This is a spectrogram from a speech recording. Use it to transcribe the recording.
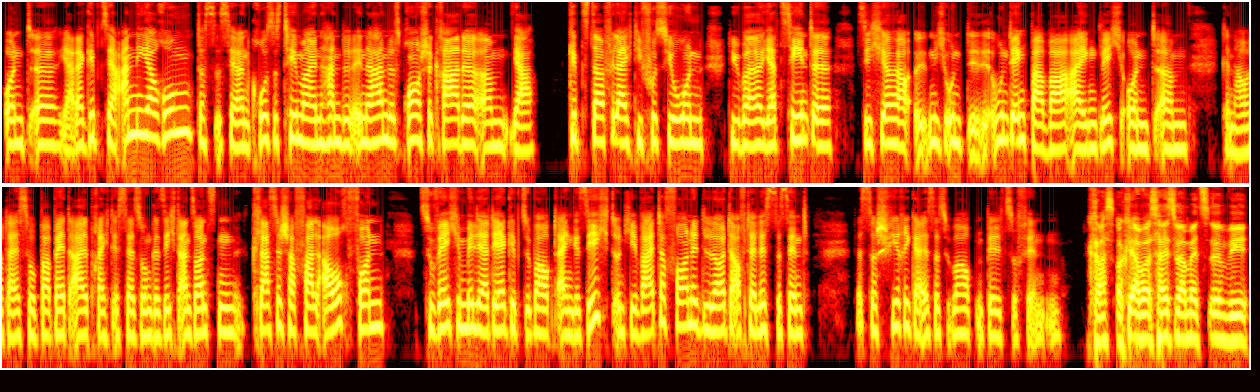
Und äh, ja, da gibt's ja Annäherung, das ist ja ein großes Thema in, Handel, in der Handelsbranche gerade. Ähm, ja, gibt's da vielleicht die Fusion, die über Jahrzehnte sich ja nicht un undenkbar war eigentlich. Und ähm, genau, da ist so Babette Albrecht ist ja so ein Gesicht. Ansonsten klassischer Fall auch von zu welchem Milliardär gibt's überhaupt ein Gesicht? Und je weiter vorne die Leute auf der Liste sind, desto schwieriger ist es überhaupt ein Bild zu finden. Krass, okay, aber das heißt, wir haben jetzt irgendwie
